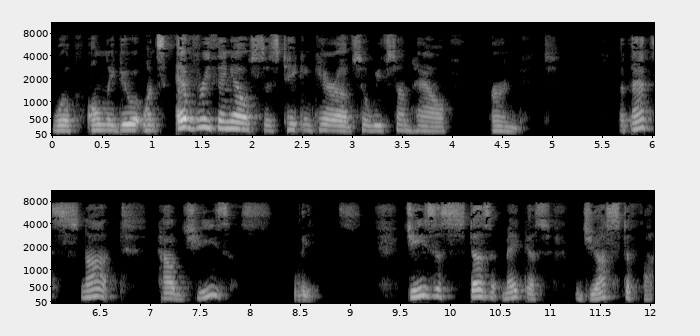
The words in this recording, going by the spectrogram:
we'll only do it once everything else is taken care of, so we've somehow earned it. But that's not how Jesus leads. Jesus doesn't make us justify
